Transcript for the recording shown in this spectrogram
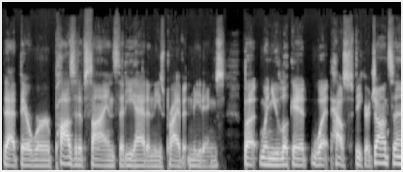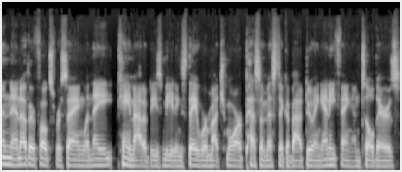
that there were positive signs that he had in these private meetings. But when you look at what House Speaker Johnson and other folks were saying when they came out of these meetings, they were much more pessimistic about doing anything until there's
